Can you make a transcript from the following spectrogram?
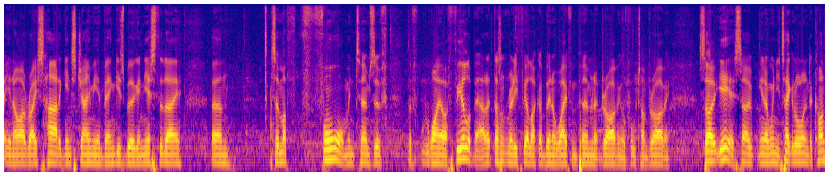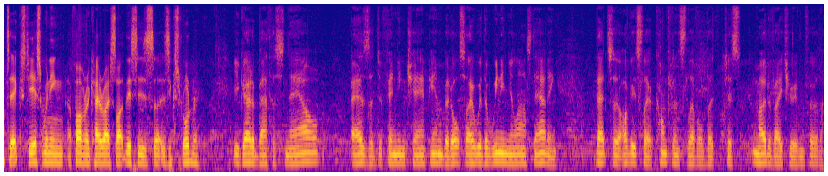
You know, I raced hard against Jamie and Van Gisbergen yesterday. Um, so my f- form, in terms of the way I feel about it, doesn't really feel like I've been away from permanent driving or full-time driving. So yeah, so you know, when you take it all into context, yes, winning a 500k race like this is uh, is extraordinary. You go to Bathurst now as a defending champion, but also with a win in your last outing. That's a, obviously a confidence level that just motivates you even further.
